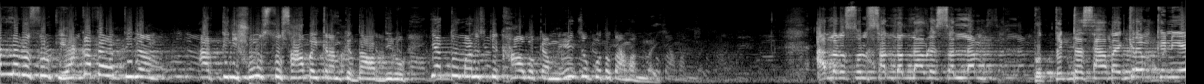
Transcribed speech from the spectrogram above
আল্লাহ রসুল কি একা দাওয়াত দিলাম? আর তিনি সমস্ত সাহাবাই ক্রামকে দাওয়াত দিল এত মানুষকে খাওয়াবো কেমন? এই যোগ্যতা তো আমার নাই। আল্লাহ রসুল সাল্লাহ সাল্লাম প্রত্যেকটা সাহাবাই ক্রামকে নিয়ে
